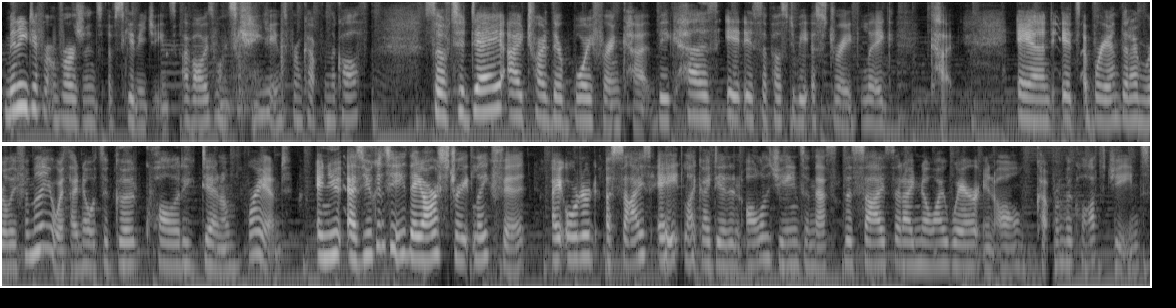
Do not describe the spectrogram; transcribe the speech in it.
many different versions of skinny jeans. I've always worn skinny jeans from Kut From The Kloth. So today I tried their boyfriend cut because it is supposed to be a straight leg cut and it's a brand that I'm really familiar with. I know it's a good quality denim brand. And you, as you can see, they are straight leg fit. I ordered a size 8 like I did in all the jeans, and that's the size that I know I wear in all Kut from the Kloth jeans.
